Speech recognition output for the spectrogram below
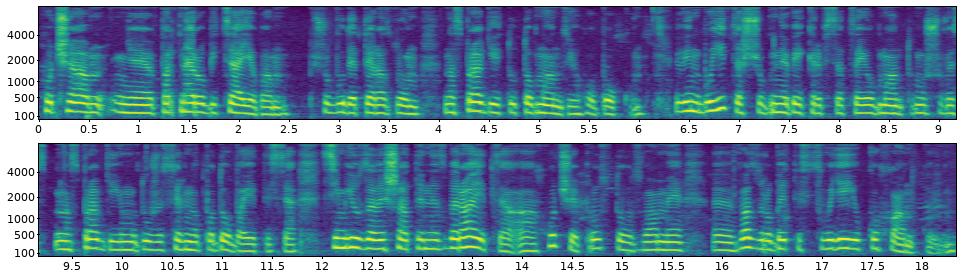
Хоча е, партнер обіцяє вам, що будете разом. Насправді тут обман з його боку. Він боїться, щоб не викрився цей обман, тому що ви насправді йому дуже сильно подобаєтеся. Сім'ю залишати не збирається, а хоче просто з вами е, вас зробити своєю коханкою.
